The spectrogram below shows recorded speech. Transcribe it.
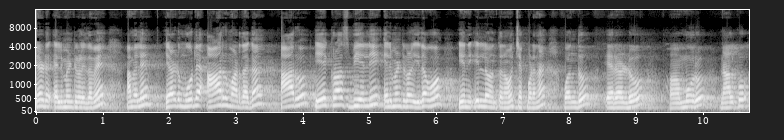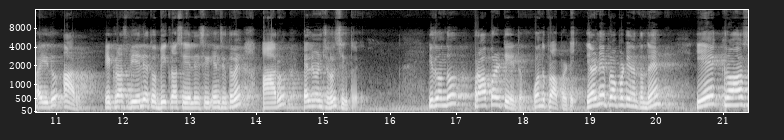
ಎರಡು ಎಲಿಮೆಂಟ್ಗಳಿದ್ದಾವೆ ಆಮೇಲೆ ಎರಡು ಮೂರಲೆ ಆರು ಮಾಡಿದಾಗ ಆರು ಎ ಕ್ರಾಸ್ ಬಿಯಲ್ಲಿ ಎಲಿಮೆಂಟ್ಗಳು ಇದಾವೋ ಏನು ಇಲ್ಲೋ ಅಂತ ನಾವು ಚೆಕ್ ಮಾಡೋಣ. ಒಂದು, ಎರಡು ಮೂರು, ನಾಲ್ಕು, ಐದು, ಆರು. ಎ ಕ್ರಾಸ್ ಬಿಯಲ್ಲಿ ಅಥವಾ ಬಿ ಕ್ರಾಸ್ ಎಲ್ಲಿ ಸಿ, ಏನು ಸಿಗ್ತವೆ? ಆರು ಎಲಿಮೆಂಟ್ಸ್ಗಳು ಸಿಗ್ತವೆ. ಇದೊಂದು ಪ್ರಾಪರ್ಟಿ ಆಯಿತು. ಒಂದು ಪ್ರಾಪರ್ಟಿ ಎರಡನೇ ಪ್ರಾಪರ್ಟಿ ಏನಂತಂದರೆ ಎ ಕ್ರಾಸ್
